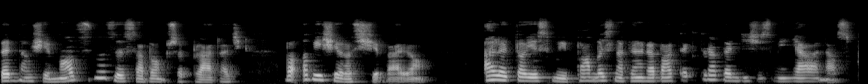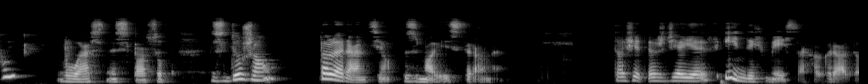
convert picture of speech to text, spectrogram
będą się mocno ze sobą przeplatać, bo obie się rozsiewają. Ale to jest mój pomysł na tę rabatę, która będzie się zmieniała na swój własny sposób, z dużą tolerancją z mojej strony. To się też dzieje w innych miejscach ogrodu,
